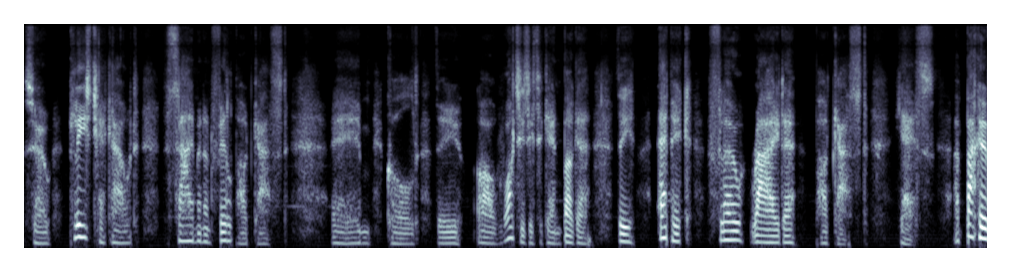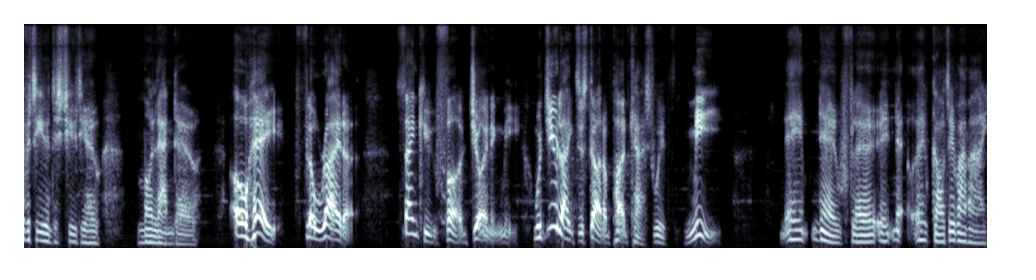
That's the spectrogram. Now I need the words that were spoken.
So please check out the Simon and Phil podcast um, called the oh, what is it again, bugger? The Epic Flow Rider podcast. Yes, and back over to you in the studio, Molando. Oh, hey, Flow Rider. Thank you for joining me. Would you like to start a podcast with me? Um, no, Flo. Uh, no, oh God, who am I?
